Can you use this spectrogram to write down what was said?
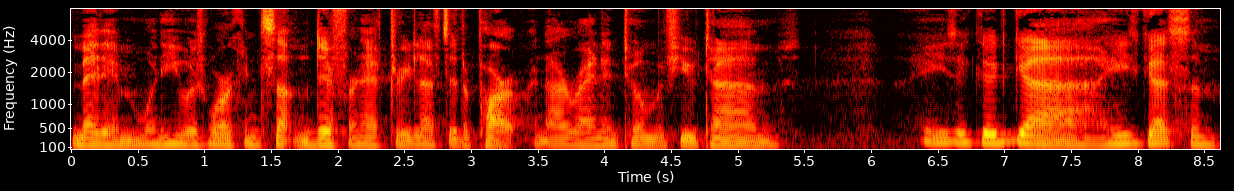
met him when he was working something different after he left the department. I ran into him a few times. He's a good guy. He's got some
